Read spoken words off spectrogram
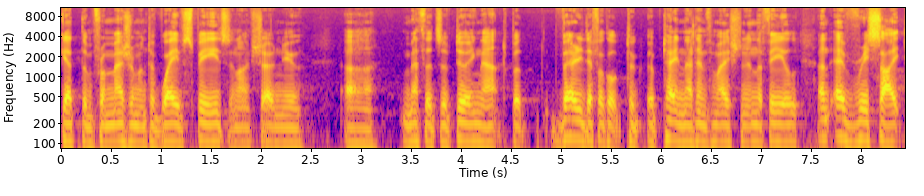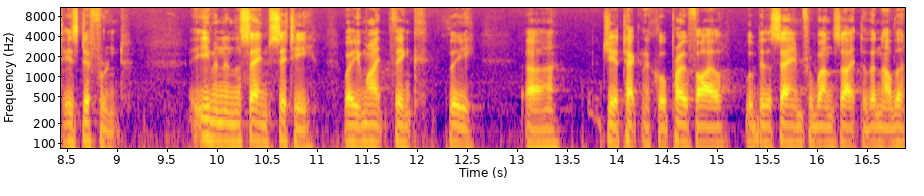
get them from measurement of wave speeds, and I've shown you uh, methods of doing that, but very difficult to obtain that information in the field, and every site is different. Even in the same city, where you might think the uh, geotechnical profile would be the same from one site to another,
